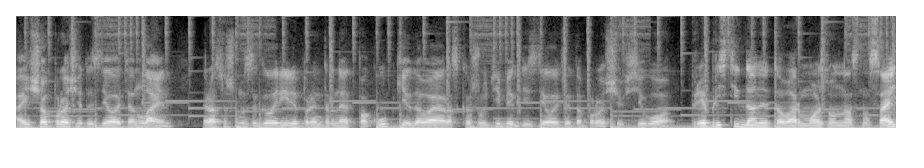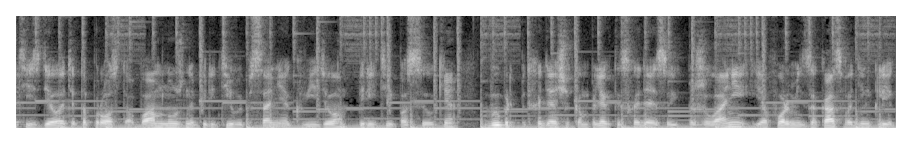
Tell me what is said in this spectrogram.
А еще проще это сделать онлайн. Раз уж мы заговорили про интернет-покупки, давай я расскажу тебе, где сделать это проще всего. Приобрести данный товар можно у нас на сайте и сделать это просто. Вам нужно перейти в описание к видео, перейти по ссылке, выбрать подходящий комплект исходя из своих пожеланий и оформить заказ в один клик.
